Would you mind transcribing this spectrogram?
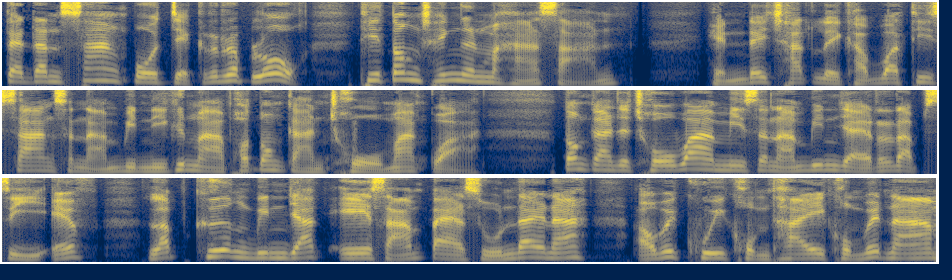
แต่ดันสร้างโปรเจกต์ระดับโลกที่ต้องใช้เงินมหาศาล เห็นได้ชัดเลยครับว่าที่สร้างสนามบินนี้ขึ้นมาเพราะต้องการโชว์มากกว่า ต้องการจะโชว์ว่ามีสนามบินใหญ่ระดับ 4F รับเครื่องบินยักษ์ A380 ได้นะ เอาไว้คุยข่มไทยข่มเวียดนาม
